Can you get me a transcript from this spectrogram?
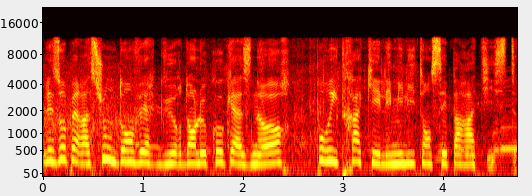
les opérations d'envergure dans le Caucase Nord pour y traquer les militants séparatistes.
